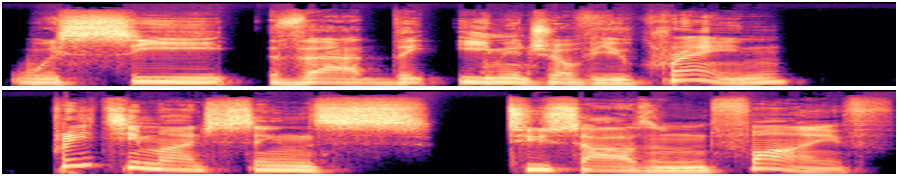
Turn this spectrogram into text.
we see that the image of Ukraine, pretty much since 2005,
